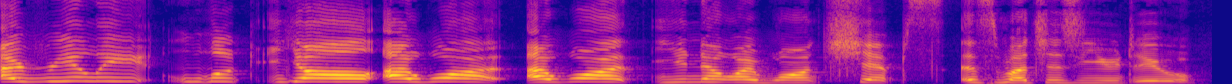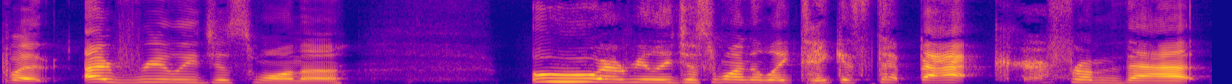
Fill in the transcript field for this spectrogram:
I really look y'all, I want I want you know I want ships as much as you do, but I really just wanna Ooh, I really just wanna like take a step back from that.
